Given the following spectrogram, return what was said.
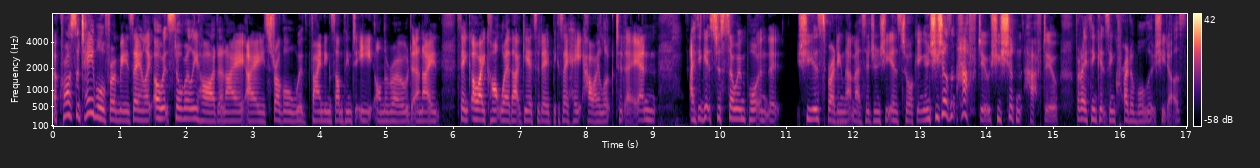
across the table from me saying like oh it's still really hard and i i struggle with finding something to eat on the road and i think oh i can't wear that gear today because i hate how i look today. And i think it's just so important that she is spreading that message and she is talking and she doesn't have to she shouldn't have to but i think it's incredible that she does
